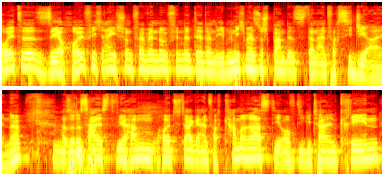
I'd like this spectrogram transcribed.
heute sehr häufig eigentlich schon Verwendung findet, der dann eben nicht mehr so spannend ist, dann einfach CGI. Ne? Also das heißt, wir haben heutzutage einfach Kameras, die auf digitalen Krähen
